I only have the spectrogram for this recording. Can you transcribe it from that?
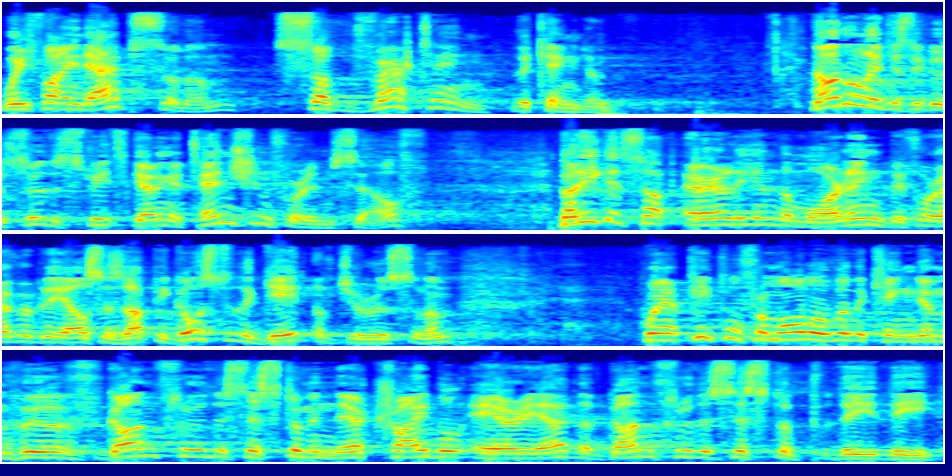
we find Absalom subverting the kingdom. Not only does he go through the streets getting attention for himself, but he gets up early in the morning before everybody else is up. He goes to the gate of Jerusalem, where people from all over the kingdom who have gone through the system in their tribal area, they've gone through the system, the, the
